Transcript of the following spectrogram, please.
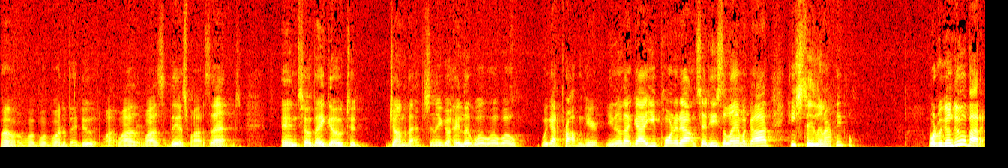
Well, what, what, what do they do? Why, why, why is this? Why is that? And so they go to John the Baptist and they go, hey, look, whoa, whoa, whoa. We got a problem here. You know that guy you pointed out and said he's the Lamb of God? He's stealing our people. What are we going to do about it?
